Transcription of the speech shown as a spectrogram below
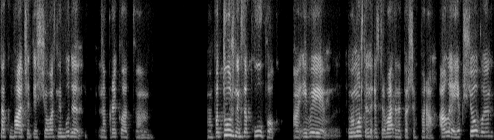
так бачите, що у вас не буде, наприклад, ем, потужних закупок, а, і ви, ви можете не реєструвати на перших порах. Але якщо ви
